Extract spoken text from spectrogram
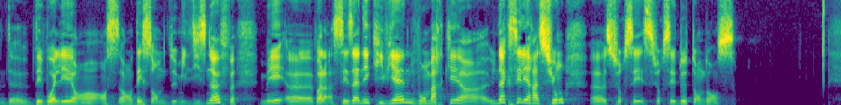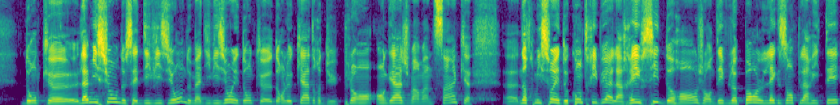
de, dévoilé en, en, en, décembre 2019. Mais voilà, ces années qui viennent vont marquer un, une accélération euh, sur, ces, sur ces deux tendances. Donc euh, la mission de cette division, de ma division, est donc euh, dans le cadre du plan Engage 2025. Euh, notre mission est de contribuer à la réussite d'Orange en développant l'exemplarité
